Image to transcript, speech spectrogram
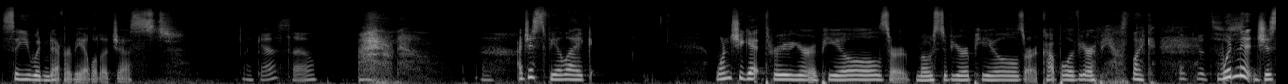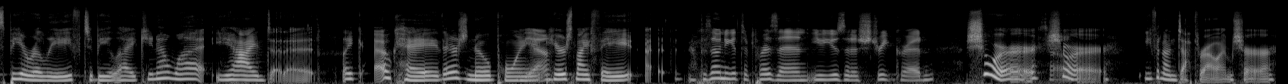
So you would never be able to just I guess so. I don't know. I just feel like once you get through your appeals or most of your appeals or a couple of your appeals, like it's wouldn't it just be a relief to be like, you know what? Yeah, I did it. Like, okay, there's no point. Yeah. Here's my fate. Uh, Because then when you get to prison, you use it as street cred. Sure, So- sure. Even on death row, I'm sure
